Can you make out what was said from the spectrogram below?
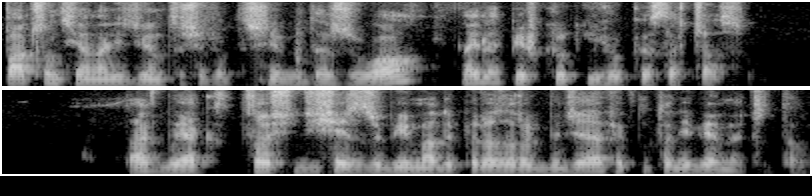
patrząc i analizując, co się faktycznie wydarzyło, najlepiej w krótkich okresach czasu. Tak? Bo jak coś dzisiaj zrobimy, a dopiero za rok będzie efekt, no to nie wiemy, czy to.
